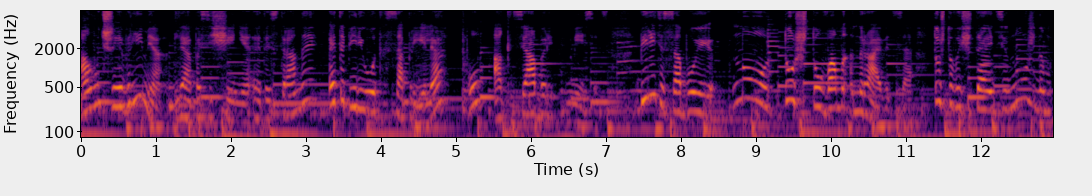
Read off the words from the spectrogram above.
А лучшее время для посещения этой страны – это период с апреля по октябрь месяц. Берите с собой, ну, то, что вам нравится, то, что вы считаете нужным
